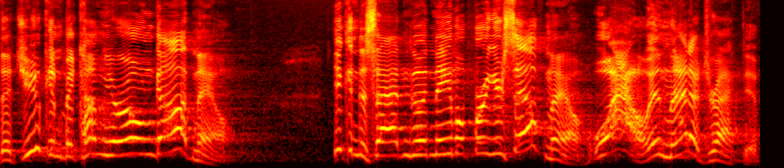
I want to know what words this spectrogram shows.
that you can become your own God now. You can decide in good and evil for yourself now. Wow, isn't that attractive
